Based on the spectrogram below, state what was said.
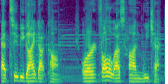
at tubeguy.com or follow us on WeChat.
